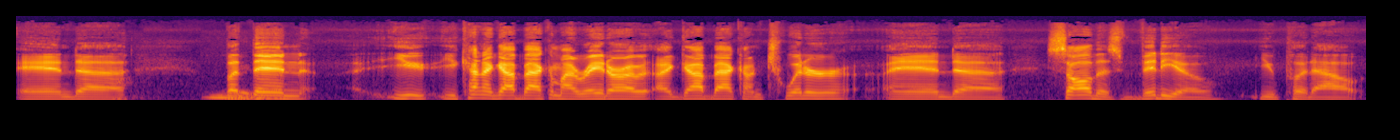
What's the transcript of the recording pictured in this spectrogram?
and uh, but then you you kind of got back on my radar. I, I got back on Twitter and uh, saw this video you put out,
